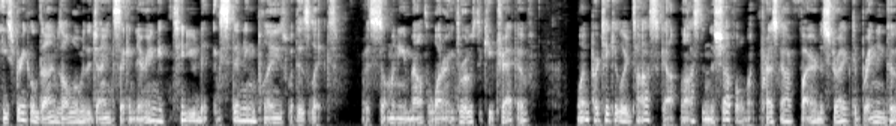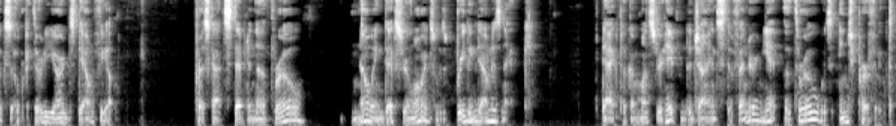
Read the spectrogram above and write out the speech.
He sprinkled dimes all over the Giants' secondary and continued extending plays with his legs. With so many mouth-watering throws to keep track of, one particular toss got lost in the shuffle when Prescott fired a strike to Brandin Cooks over 30 yards downfield. Prescott stepped into the throw, knowing Dexter Lawrence was breathing down his neck. Dak took a monster hit from the Giants defender, and yet the throw was inch perfect.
